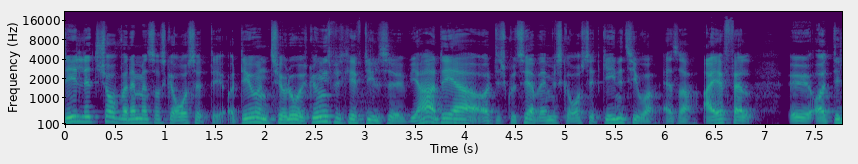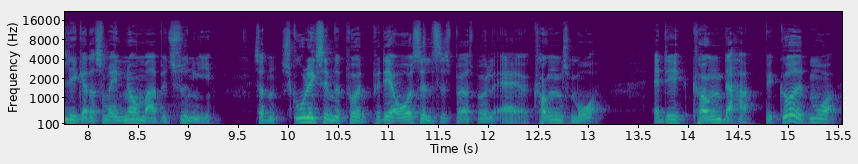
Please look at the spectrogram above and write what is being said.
det er lidt sjovt, hvordan man så skal oversætte det. Og det er jo en teologisk yndlingsbeskæftigelse, vi har, det er at diskutere, hvordan vi skal oversætte genitiver, altså ejerfald, øh, og det ligger der som regel enormt meget betydning i. Sådan, skoleeksemplet på, på det her oversættelsesspørgsmål er kongens mor. Er det kongen, der har begået et mor,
